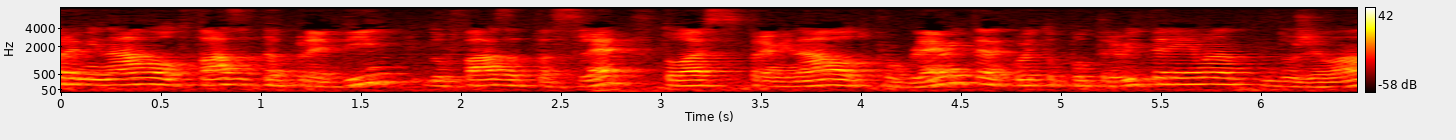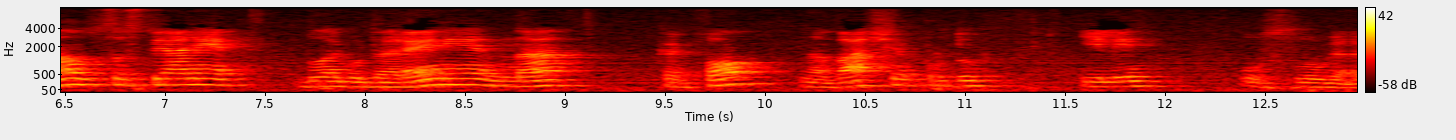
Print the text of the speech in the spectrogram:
преминава от фазата преди до фазата след, т.е. преминава от проблемите, които потребителя има, до желаното състояние, благодарение на какво? На вашия продукт или услуга.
